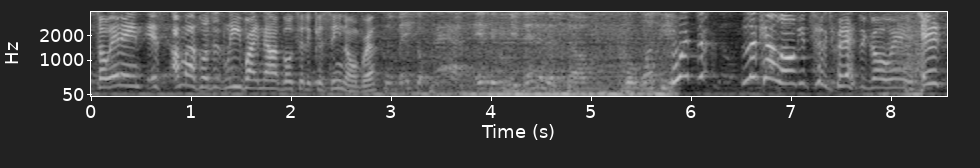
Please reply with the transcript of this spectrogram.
So it ain't. It's, I might as well just leave right now and go to the casino, bruh. to make a pass if he presented himself, but once he What the? Look Look how long it took for that to go in. It's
